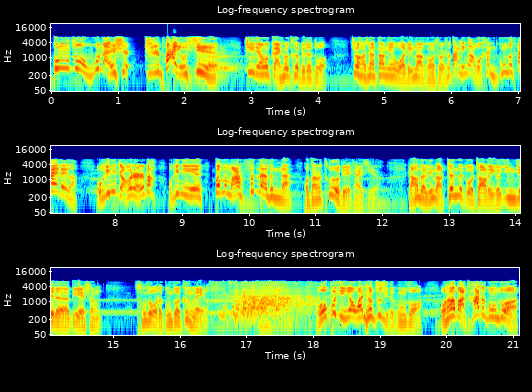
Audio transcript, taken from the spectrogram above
工作无难事，只怕有新人，这一点我感受特别的多。就好像当年我领导跟我说说大明啊，我看你工作太累了，我给你找个人吧，我给你帮帮忙，分担分担。我当时特别开心啊。然后呢，领导真的给我招了一个应届的毕业生，从此我的工作更累了。我不仅要完成自己的工作，我还要把他的工作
